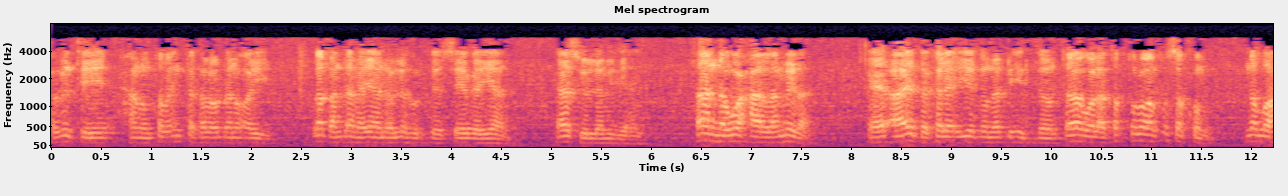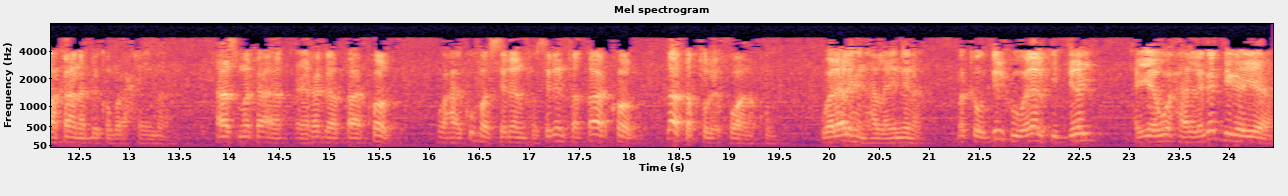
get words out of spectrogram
xubintii xanuuntaba inta kale o dhan oo ay la qandhanayaan oo la hurdaseegayaan taasuu la mid yahay. Taanna waxaa la mida ee aayadda kale iyaduna dhihi doontaa walaa taqtuluu anfusakum in allaha kaana bikum raxiima. Taas marka ragga qaarkood waxay ku fasireen mufasiriinta qaarkood laa taqtuluu ikhwaanakum walaalihin halaynina. Marka uu dilku walaalkii dilay ayaa waxaa laga dhigayaa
